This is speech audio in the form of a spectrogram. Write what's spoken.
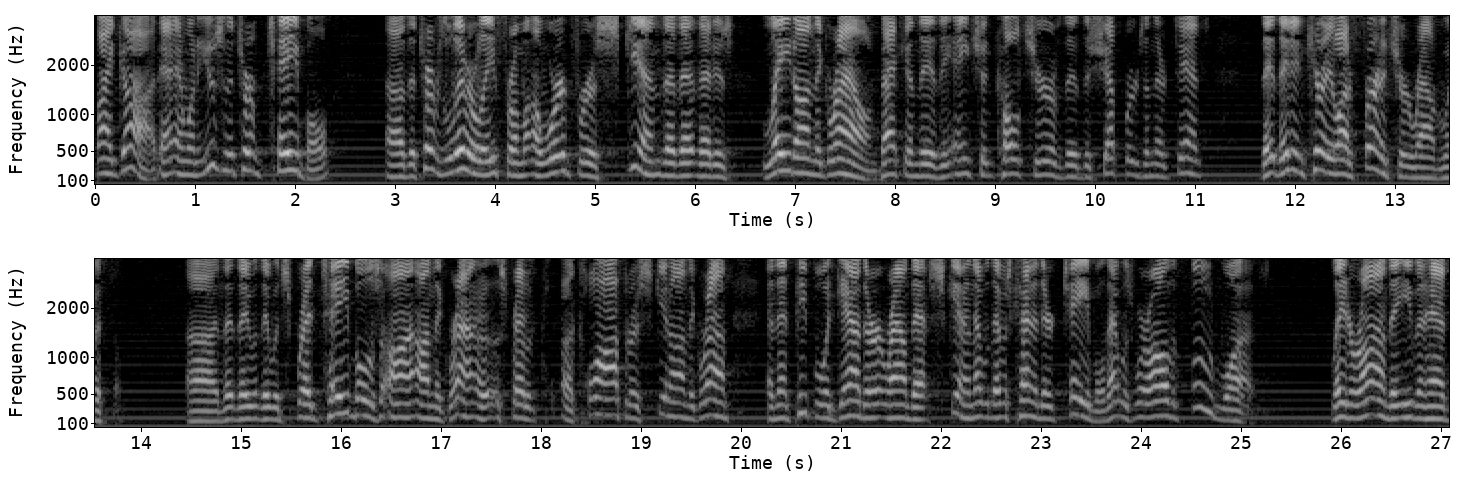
by God. And, when it uses the term table, uh, the is literally from a word for a skin that, that, that is laid on the ground. Back in the, the ancient culture of the, the shepherds and their tents, they, they didn't carry a lot of furniture around with them. Uh, they, they, would spread tables on, on the ground, uh, spread a, a, cloth or a skin on the ground, and then people would gather around that skin, and that, that was kind of their table. That was where all the food was. Later on, they even had,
